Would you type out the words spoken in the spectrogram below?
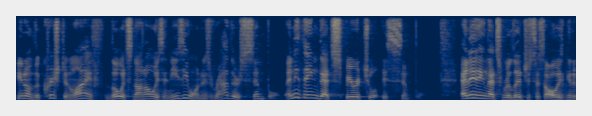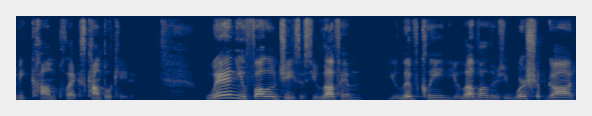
You know, the Christian life, though it's not always an easy one, is rather simple. Anything that's spiritual is simple. Anything that's religious is always going to be complex, complicated. When you follow Jesus, you love Him, you live clean, you love others, you worship God,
